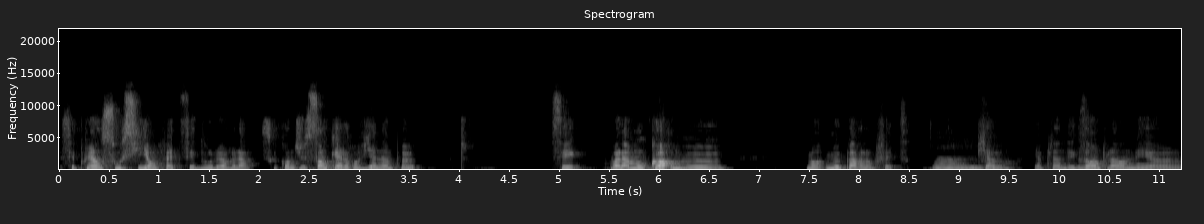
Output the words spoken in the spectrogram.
c'est plus un souci en fait ces douleurs-là, parce que quand je sens qu'elles reviennent un peu, c'est voilà, mon corps me, me, parle en fait. Hmm. il y, a, plein d'exemples, hein, mais euh,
